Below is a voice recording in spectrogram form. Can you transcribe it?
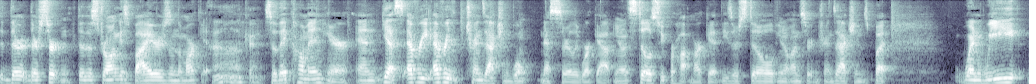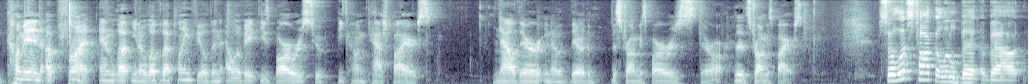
they're they're certain they're the strongest buyers in the market. Ah, okay. So they come in here, and yes, every every transaction won't necessarily work out. You know, it's still a super hot market. These are still you know uncertain transactions, but when we come in up front and let you know level that playing field and elevate these borrowers to become cash buyers, now they're you know they're the, the strongest borrowers there are. They're the strongest buyers. So let's talk a little bit about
